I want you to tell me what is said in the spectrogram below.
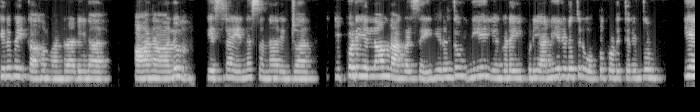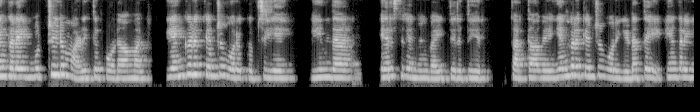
கிருபைக்காக மன்றாடினார். ஆனாலும் எஸ்ரா என்ன சொன்னார் என்றால் இப்படியெல்லாம் நாங்கள் செய்திருந்தும் நீர் எங்களை இப்படி அந்நீரிடத்தில் ஒப்பு கொடுத்திருந்தும் எங்களை முற்றிலும் அழித்து போடாமல் எங்களுக்கென்று ஒரு குச்சியை இந்த எருசலேமில் வைத்திருத்தீர். கர்த்தாவே எங்களுக்கென்று ஒரு இடத்தை எங்களில்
